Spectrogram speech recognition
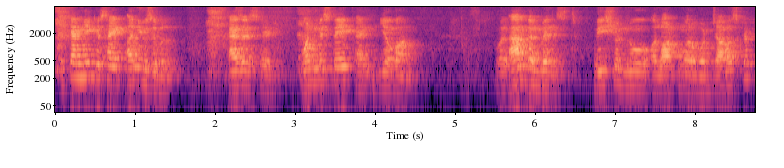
It can make your site unusable. As I said, one mistake and you're gone. Well, I'm convinced we should know a lot more about JavaScript,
